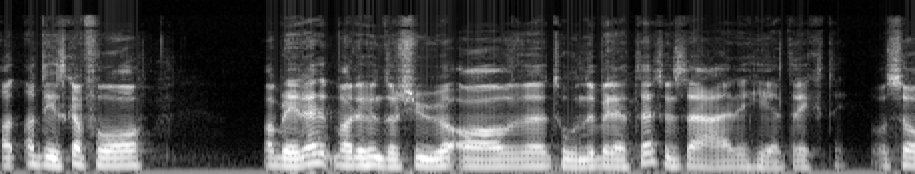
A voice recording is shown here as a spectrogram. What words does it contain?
At, de skal få Hva blir det? Var det 120 av 200 billetter? Syns jeg er helt riktig. Og så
